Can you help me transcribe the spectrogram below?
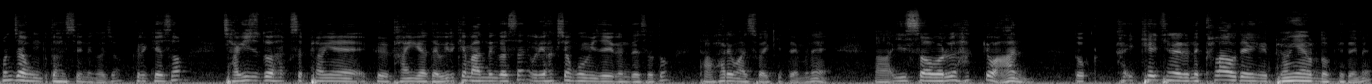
혼자 공부도 할 수 있는 거죠. 그렇게 해서 자기주도 학습형의 그 강의가 되고 이렇게 만든 것은 우리 학점 공유제 이런 데서도 다 활용할 수가 있기 때문에 아, 이 서버를 학교 안또 KT나 이런 데 클라우드에 병행으로 놓게 되면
